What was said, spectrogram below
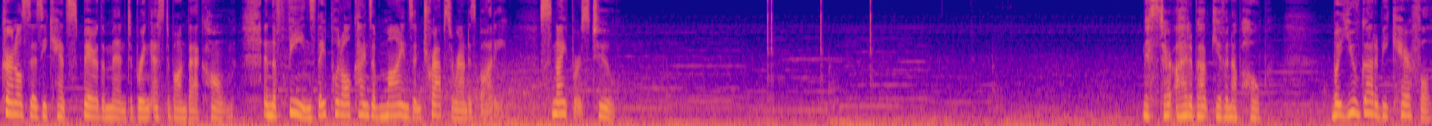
Colonel says he can't spare the men to bring Esteban back home. And the fiends, they put all kinds of mines and traps around his body. Snipers, too. Mister, I'd about given up hope. But you've got to be careful.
